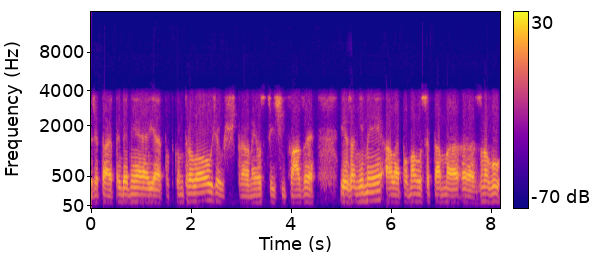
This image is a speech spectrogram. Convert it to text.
že ta epidemie je pod kontrolou, že už ta nejostřejší fáze je za nimi, ale pomalu se tam znovu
